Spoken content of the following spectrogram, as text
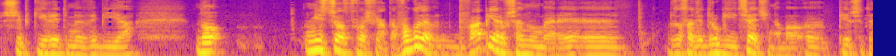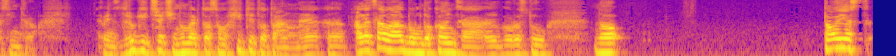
szybki rytm wybija. No, mistrzostwo świata. W ogóle dwa pierwsze numery, w zasadzie drugi i trzeci, no bo pierwszy to jest intro. Więc drugi i trzeci numer to są hity totalne, ale cały album do końca po prostu, no to jest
